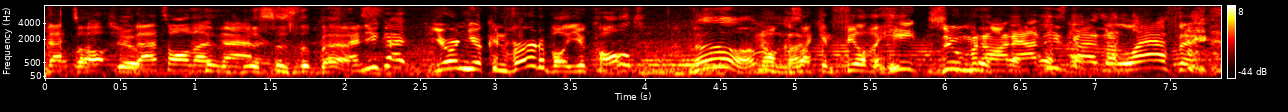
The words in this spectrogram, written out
That's all, you? that's all that matters. this is the best. And you got, you're in your convertible. You cold? No, I'm No, because I can feel the heat zooming on out. These guys are laughing.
